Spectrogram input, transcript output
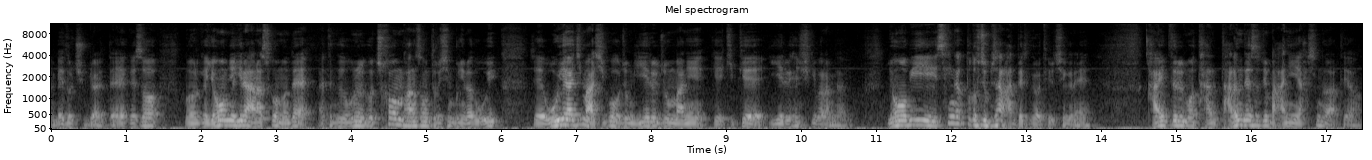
매도를 준비할 때 그래서 뭐 이렇게 영업 얘기를 안 할 수가 없는데 하여튼 그 오늘 그 처음 방송 들으신 분이라도 오해, 이제 오해하지 마시고 좀 이해를 좀 많이 예, 깊게 이해를 해주시기 바랍니다. 영업이 생각보다 좀 잘 안 되는 것 같아요 최근에 가입들을 뭐 다, 다른 데서 좀 많이 하신 것 같아요.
